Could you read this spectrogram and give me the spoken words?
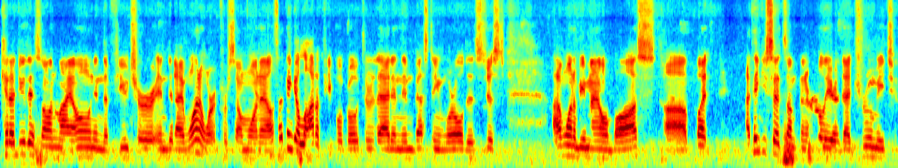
can I do this on my own in the future? And did I want to work for someone else? I think a lot of people go through that in the investing world. Is just, I want to be my own boss. Uh, but I think you said something earlier that drew me to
